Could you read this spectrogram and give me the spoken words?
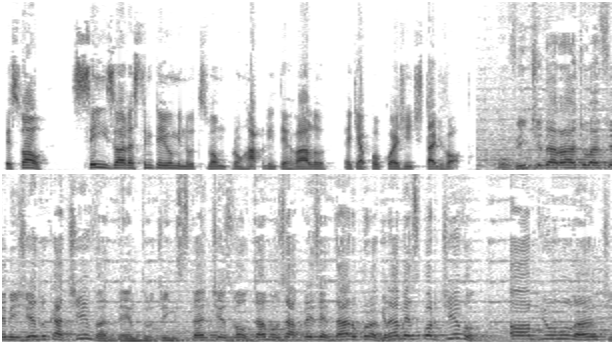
Pessoal, 6 horas e 31 minutos, vamos para um rápido intervalo, daqui a pouco a gente está de volta. Ouvinte da Rádio FMG Educativa, dentro de instantes voltamos a apresentar o programa esportivo Óbvio Lulante.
